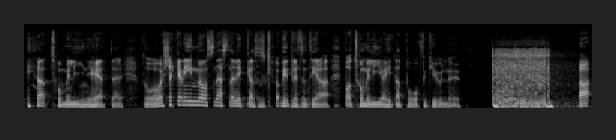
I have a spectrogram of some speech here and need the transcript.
era Tommy Lee-nyheter, då checkar ni in med oss nästa vecka så ska vi presentera vad Tommy Lee har hittat på för kul nu. Ja,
